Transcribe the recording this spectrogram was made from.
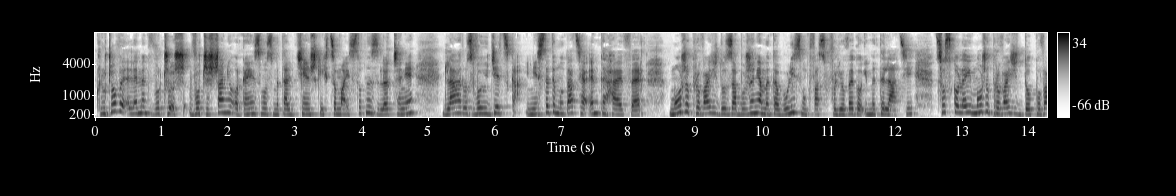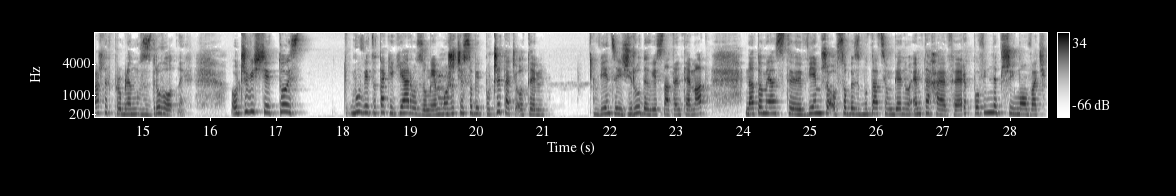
kluczowy element w, oczysz w oczyszczaniu organizmu z metali ciężkich, co ma istotne znaczenie dla rozwoju dziecka. I niestety mutacja MTHFR może prowadzić do zaburzenia metabolizmu kwasu foliowego i metylacji, co z kolei może prowadzić do poważnych problemów zdrowotnych. Oczywiście to jest mówię to tak, jak ja rozumiem. Możecie sobie poczytać o tym. Więcej źródeł jest na ten temat. Natomiast y, wiem, że osoby z mutacją genu MTHFR powinny przyjmować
